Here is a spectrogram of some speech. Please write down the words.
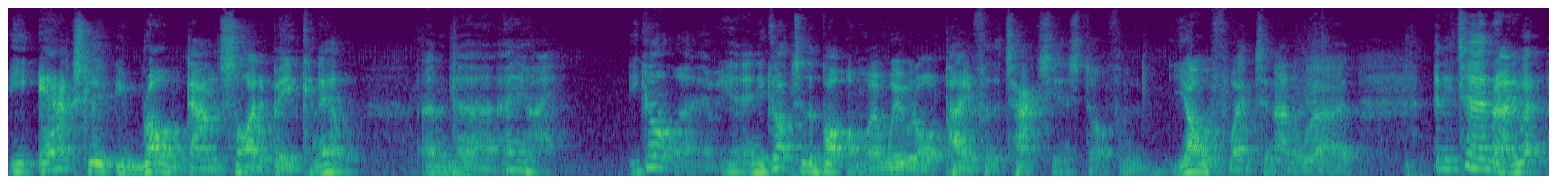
He, he absolutely rolled down the side of Beacon Hill, and uh, anyway, he got and he got to the bottom when we were all paying for the taxi and stuff. And Yolf went and had a word, and he turned around. and He went,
